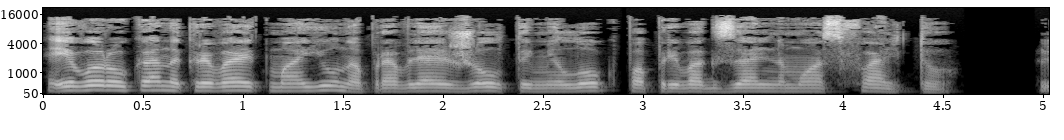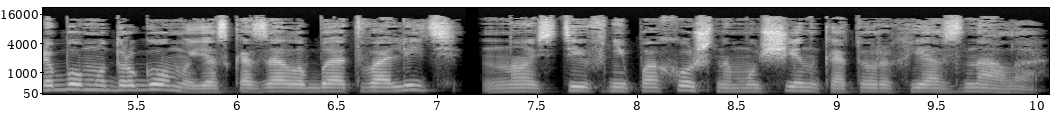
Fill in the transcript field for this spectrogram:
Его рука накрывает мою, направляя желтый мелок по привокзальному асфальту. Любому другому я сказала бы отвалить, но Стив не похож на мужчин, которых я знала.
